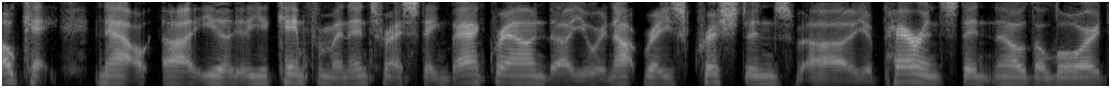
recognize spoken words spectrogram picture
Okay. Now, uh, you, you came from an interesting background. Uh, you were not raised Christians. Uh, your parents didn't know the Lord.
